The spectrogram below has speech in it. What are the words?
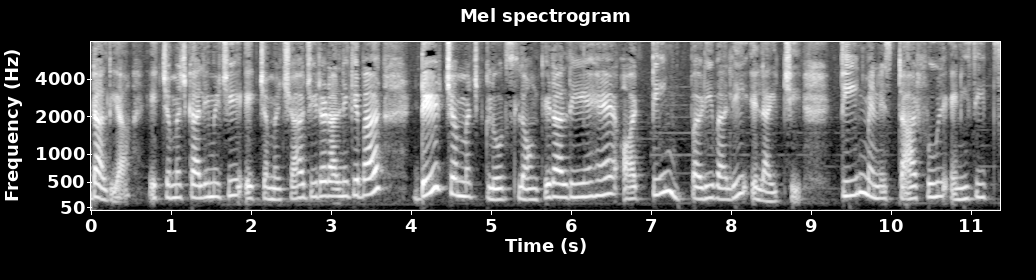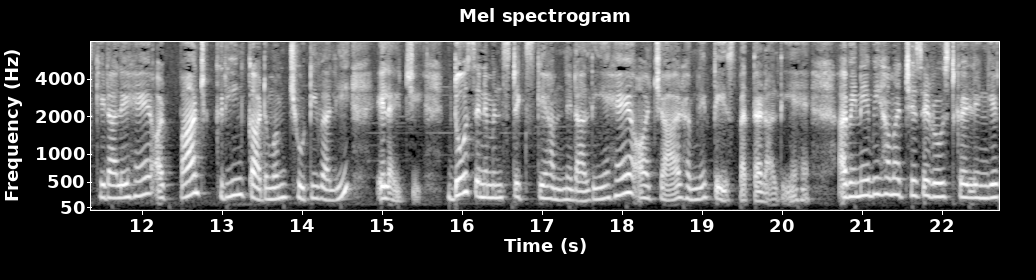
डाल दिया। एक चम्मच काली मिर्ची, एक चम्मच शाह जीरा डालने के बाद डेढ़ चम्मच क्लोव्स लौंग के डाल दिए हैं और तीन बड़ी वाली इलायची। तीन मैंने स्टार फूल एनी सीड्स के डाले हैं और पाँच ग्रीन कार्डमम छोटी वाली इलायची। दो सिनेमन स्टिक्स के हमने डाल दिए हैं और चार हमने तेज़ पत्ता डाल दिए हैं। अब इन्हें भी हम अच्छे से रोस्ट कर लेंगे।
